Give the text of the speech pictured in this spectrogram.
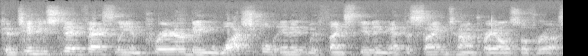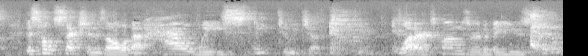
Continue steadfastly in prayer, being watchful in it with thanksgiving. At the same time, pray also for us. This whole section is all about how we speak to each other, what our tongues are to be used for.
